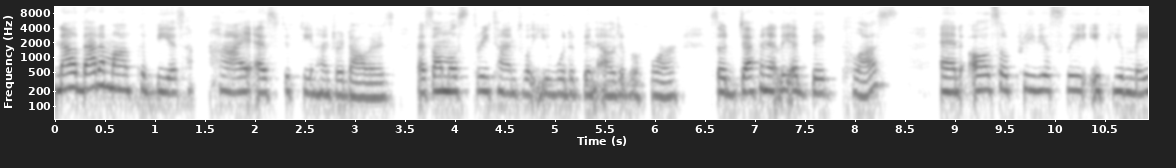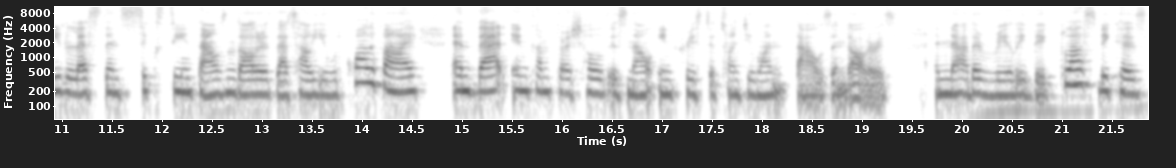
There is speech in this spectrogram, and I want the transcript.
Now that amount could be as high as $1,500. That's almost three times what you would have been eligible for. So definitely a big plus. And also previously, if you made less than $16,000, that's how you would qualify. And that income threshold is now increased to $21,000. Another really big plus because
